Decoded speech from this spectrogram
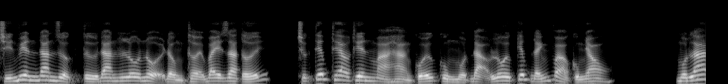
chín viên đan dược từ đan lô nội đồng thời bay ra tới, trực tiếp theo thiên mà hàng cuối cùng một đạo lôi kiếp đánh vào cùng nhau. Một lát,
